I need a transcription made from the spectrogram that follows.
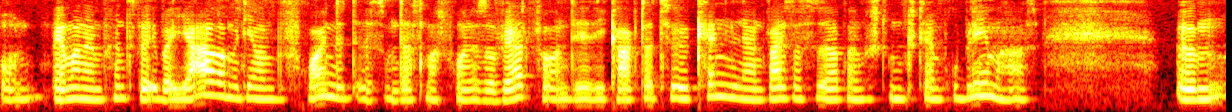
Und wenn man im Prinzip über Jahre mit jemandem befreundet ist und das macht Freunde so wertvoll und der die Charakterzüge kennenlernt, weiß, dass du da an bestimmten Stellen Probleme hast, ähm,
